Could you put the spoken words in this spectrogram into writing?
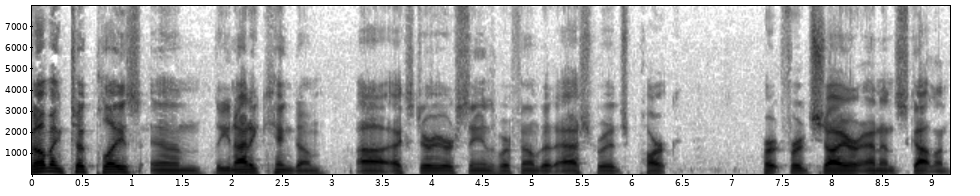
Filming took place in the United Kingdom. Uh, exterior scenes were filmed at Ashridge Park, Hertfordshire, and in Scotland.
